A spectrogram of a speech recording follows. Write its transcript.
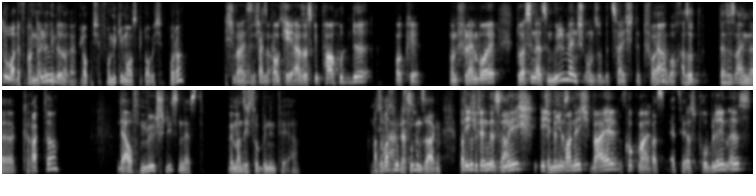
So war der von der Pluto. glaube ich. Von Mickey Mouse, glaube ich, oder? Ich weiß Ich nicht weiß mehr. nicht Okay, mehr. also es gibt ein paar Hunde. Okay. Und Flamboy, du hast ihn als Müllmensch und so bezeichnet vor einer Woche. Also, das ist ein äh, Charakter, der auf Müll schließen lässt, wenn man sich so benimmt wie er. Also, was Ja, würdest das- du denn sagen? Was ich finde es sagen, nicht. Ich finde es nicht, weil, Das- guck mal, Was? Das Problem ist,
